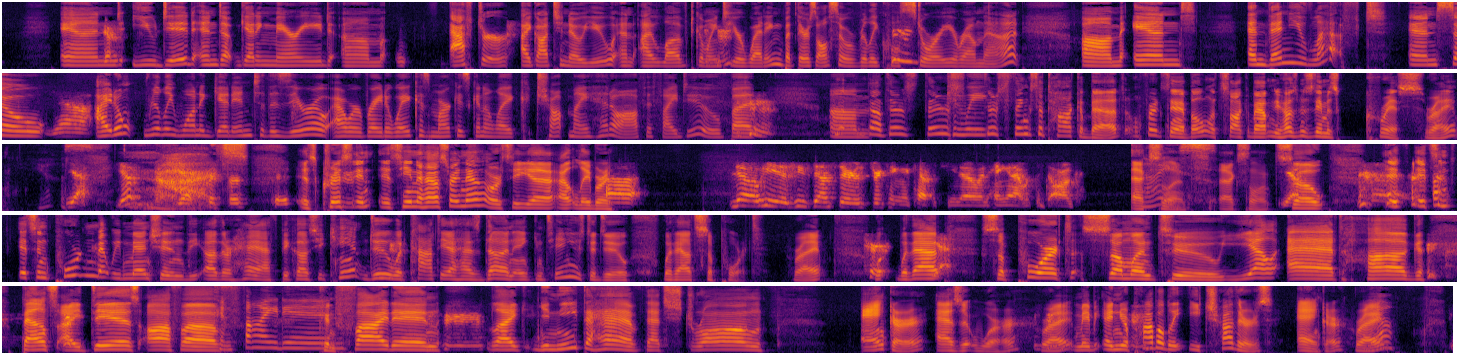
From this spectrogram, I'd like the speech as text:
and you did end up getting married um, after I got to know you, and I loved going Mm-hmm. to your wedding. But there's also a really cool story around that, um, and and then you left. And so Yeah. I don't really want to get into the zero hour right away because Mark is going to like chop my head off if I do. But um, no, there's there's we- there's things to talk about. For example, let's talk about your husband's name is Chris, right? yes. Yes. Yep. Yep. Christopher. Chris. Is Chris Mm-hmm. in? Is he in the house right now, or is he uh, out laboring? No, he is. He's downstairs drinking a cappuccino and hanging out with the dog. Excellent, nice. excellent. Yeah. So it, it's it's important that we mention the other half because you can't do what Katya has done and continues to do without support, right? True. W- without Yes. support, someone to yell at, hug, bounce ideas off of. Confide in. confide in. Mm-hmm. Like you need to have that strong anchor, as it were, Mm-hmm. right? Maybe, and you're probably each other's anchor, right? Yeah.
